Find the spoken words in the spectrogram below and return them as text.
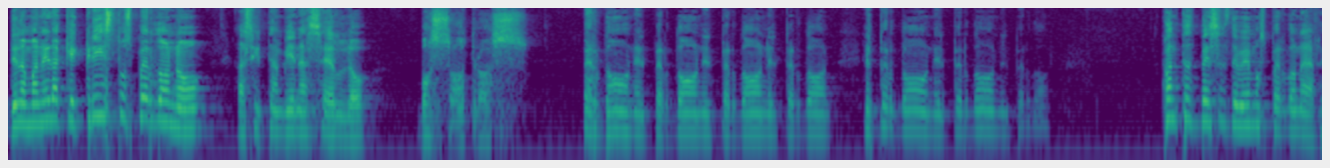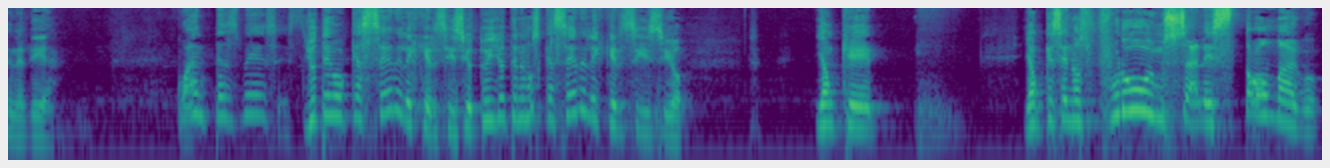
De la manera que Cristo os perdonó, así también hacerlo vosotros. Perdón, el perdón, el perdón, el perdón, el perdón, el perdón, el perdón. ¿Cuántas veces debemos perdonar en el día? ¿Cuántas veces? Yo tengo que hacer el ejercicio, tú y yo tenemos que hacer el ejercicio y aunque, y aunque se nos frunza el estómago,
